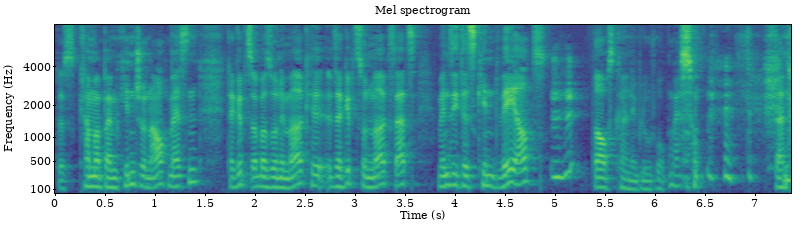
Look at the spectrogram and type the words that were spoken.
das kann man beim Kind schon auch messen. Da gibt es aber so, eine Merk da gibt's so einen Merksatz, wenn sich das Kind wehrt, brauchst keine Blutdruckmessung. Dann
